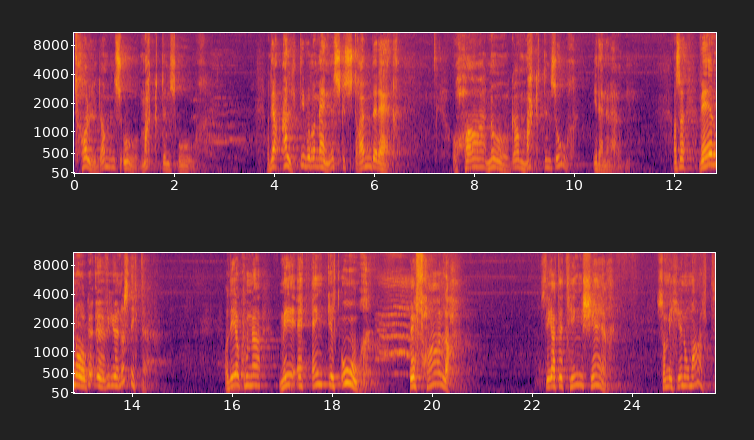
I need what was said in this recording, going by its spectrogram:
Trolldommens ord, maktens ord. Og det har alltid vært menneskets drøm, det der. Å ha noe av maktens ord i denne verden. Altså være noe over gjennomsnittet. Og det å kunne med et enkelt ord befale, slik at ting skjer som ikke er normalt,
